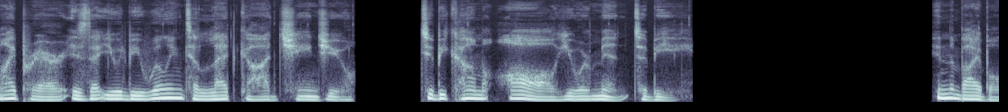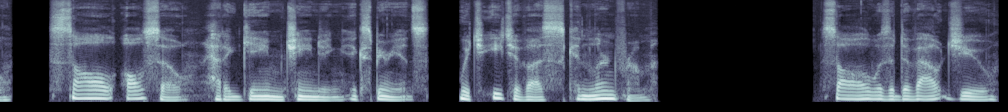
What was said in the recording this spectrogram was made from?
My prayer is that you would be willing to let God change you to become all you are meant to be. In the Bible, Saul also had a game changing experience, which each of us can learn from. Saul was a devout Jew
